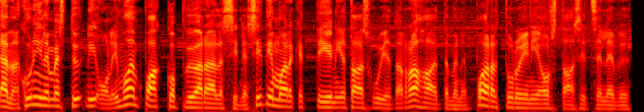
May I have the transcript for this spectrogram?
Tämä kun ilmestyi, niin oli vain pakko pyöräillä sinne City Markettiin ja taas huijata rahaa, että menen parturiin ja ostaa sitten se levy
